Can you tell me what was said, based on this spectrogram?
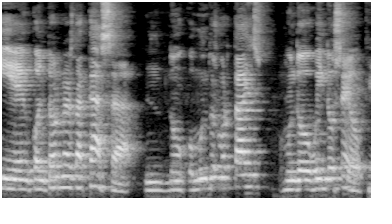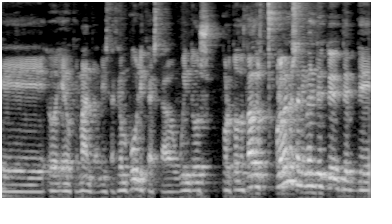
e en contornas da casa no común dos mortais, mundo Windows é o que é o que manda, a administración pública está o Windows por todos lados, polo menos a nivel de de de de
